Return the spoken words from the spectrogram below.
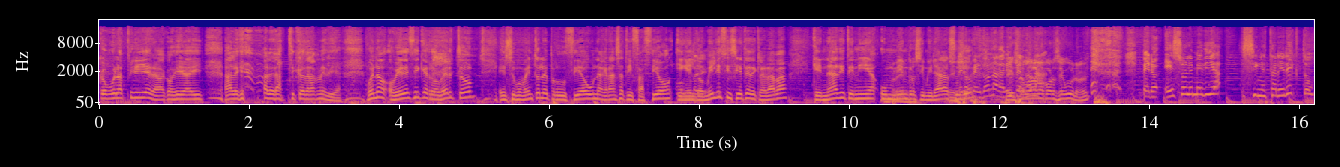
Como una espinillera, ha cogido ahí al, al elástico de las medias. Bueno, os voy a decir que Roberto en su momento le producía una gran satisfacción y en el Hombre. 2017 declaraba que nadie tenía un miembro similar al suyo. Pero perdona, David, Eso perdona. por seguro, ¿eh? Pero eso le medía sin estar erecto.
